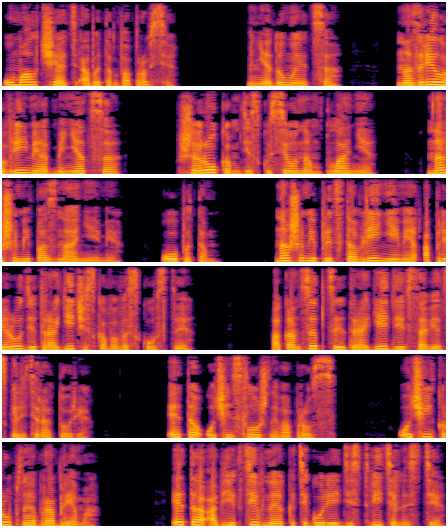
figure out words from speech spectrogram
умолчать об этом вопросе. Мне думается, назрело время обменяться в широком дискуссионном плане нашими познаниями, опытом, нашими представлениями о природе трагического в искусстве, о концепции трагедии в советской литературе. Это очень сложный вопрос, очень крупная проблема. Это объективная категория действительности,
